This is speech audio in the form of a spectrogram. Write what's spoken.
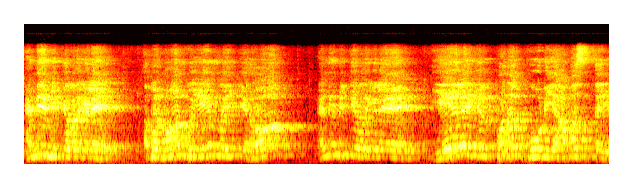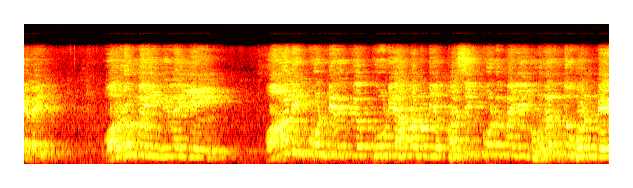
கண்ணியமிக்கவர்களே அப்ப நோன்பு ஏன் வைக்கிறோம்? கண்ணியமிக்கவர்களே ஏழைகள் படக்கூடிய அவஸ்தைகளை வறுமை நிலையில் வாடிக்கொண்டிருக்கக்கூடிய அவனுடைய பசி கொடுமையை உணர்ந்து கொண்டு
